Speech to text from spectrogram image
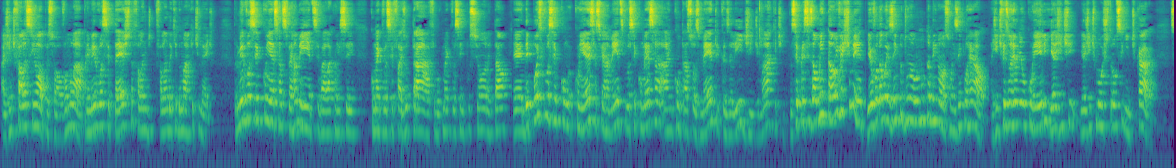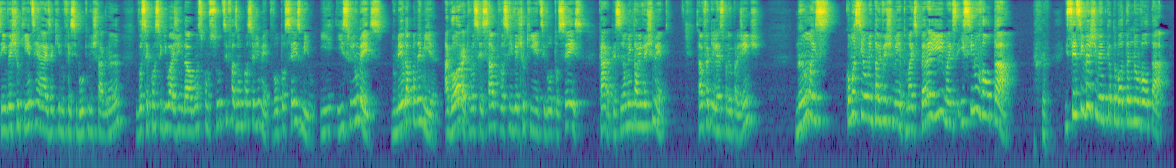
a gente fala assim, ó, pessoal, vamos lá. Primeiro você testa, falando, falando aqui do marketing médico. Primeiro você conhece as ferramentas, você vai lá conhecer como é que você faz o tráfego, como é que você impulsiona e tal. É, depois que você conhece as ferramentas, que você começa a encontrar suas métricas ali de, de marketing, você precisa aumentar o investimento. E eu vou dar um exemplo de um aluno também nosso, um exemplo real. A gente fez uma reunião com ele e a gente, e a gente mostrou o seguinte, cara, você investiu 500 reais aqui no Facebook, no Instagram, e você conseguiu agendar algumas consultas e fazer um procedimento. Voltou 6 mil. E isso em um mês, no meio da pandemia. Agora que você sabe que você investiu 500 e voltou 6, cara, precisa aumentar o investimento. Sabe o que ele respondeu pra gente? Não, mas como assim aumentar o investimento? Mas espera aí, mas e se não voltar? e se esse investimento que eu estou botando não voltar?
